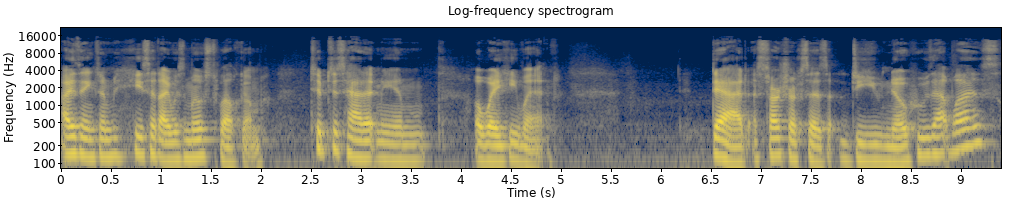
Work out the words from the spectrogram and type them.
I thanked him. He said I was most welcome, tipped his hat at me, and away he went. Dad, starstruck says, Do you know who that was?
